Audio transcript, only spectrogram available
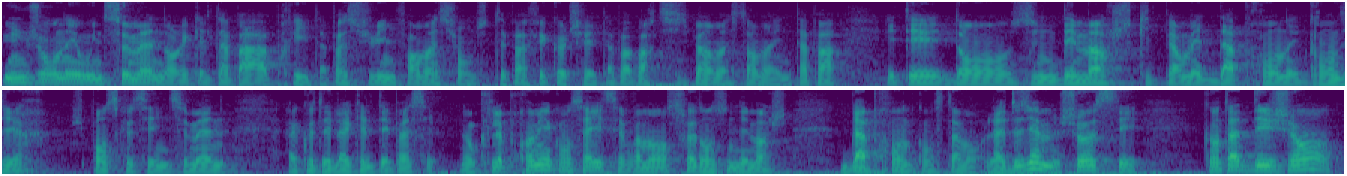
une journée ou une semaine dans laquelle tu n'as pas appris, tu n'as pas suivi une formation, tu t'es pas fait coacher, tu n'as pas participé à un mastermind, tu n'as pas été dans une démarche qui te permet d'apprendre et de grandir, je pense que c'est une semaine à côté de laquelle tu es passé. Donc le premier conseil, c'est vraiment soit dans une démarche d'apprendre constamment. La deuxième chose, c'est quand tu as des gens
